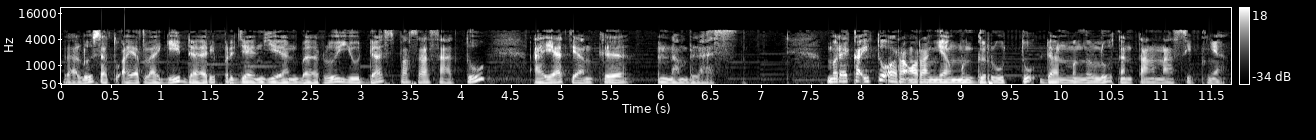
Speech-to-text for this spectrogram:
Lalu satu ayat lagi dari perjanjian baru Yudas pasal 1 ayat yang ke-16 mereka itu orang-orang yang menggerutu dan mengeluh tentang nasibnya.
